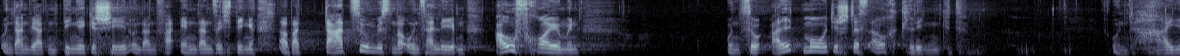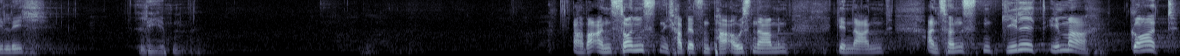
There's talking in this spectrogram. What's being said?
und dann werden Dinge geschehen und dann verändern sich Dinge. Aber dazu müssen wir unser Leben aufräumen. Und so altmodisch das auch klingt und heilig leben. Aber ansonsten, ich habe jetzt ein paar Ausnahmen genannt, ansonsten gilt immer, Gott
